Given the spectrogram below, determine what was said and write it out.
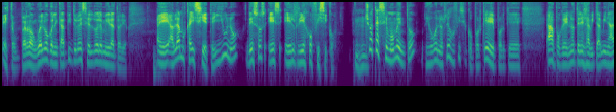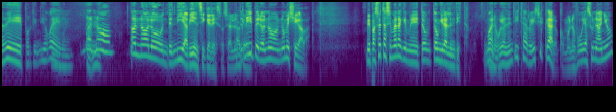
esto, perdón, vuelvo con el capítulo ese, el duelo migratorio. Eh, hablamos que hay siete y uno de esos es el riesgo físico. Yo hasta ese momento digo, bueno, riesgo físico, ¿por qué? Porque, ah, porque no tenés la vitamina D, porque digo, bueno, no, no, no, no lo entendía bien si querés, o sea, lo entendí, pero no, no me llegaba. Me pasó esta semana que me tengo, tengo que ir al dentista. Bueno, voy al dentista, reviso y claro, como no fui hace un año,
